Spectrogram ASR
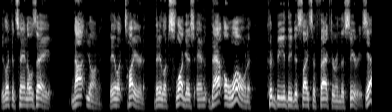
You look at San Jose, not young. They look tired. They look sluggish, and that alone could be the decisive factor in this series. Yeah,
